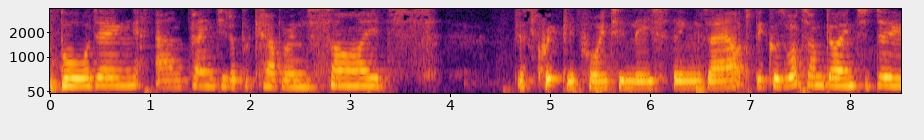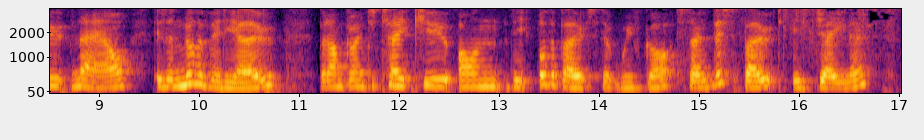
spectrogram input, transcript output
boarding and painted upper cabin sides. Just quickly pointing these things out because what I'm going to do now is another video but I'm going to take you on the other boats that we've got. So this boat is Janus.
